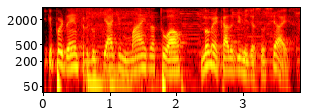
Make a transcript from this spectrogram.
Fique por dentro do que há de mais atual no mercado de mídias sociais.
